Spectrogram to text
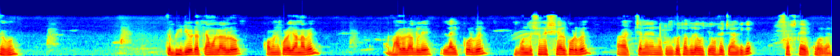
দেখুন। তো ভিডিওটা কেমন লাগল কমেন্ট করে জানাবেন। ভালো লাগলে লাইক করবেন, বন্ধুর সঙ্গে শেয়ার করবেন, আর চ্যানেলে নতুন কেউ থাকলে অতি অবশ্যই চ্যানেলটিকে সাবস্ক্রাইব করবেন।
